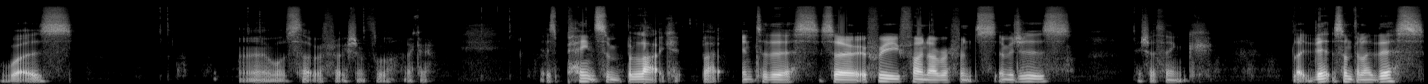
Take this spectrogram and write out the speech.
was... Uh, what's that reflection for? Okay. Is paint some black back into this. So if we find our reference images, which I think like this, something like this,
